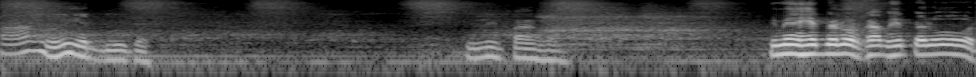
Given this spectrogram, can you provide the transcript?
อ้าหนูเห็ดดีจ้ะนี่ป้าครับพี่แม่เฮ็ดไปโลดครับเฮ็ดไปโลด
